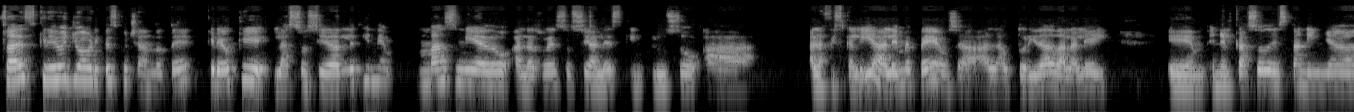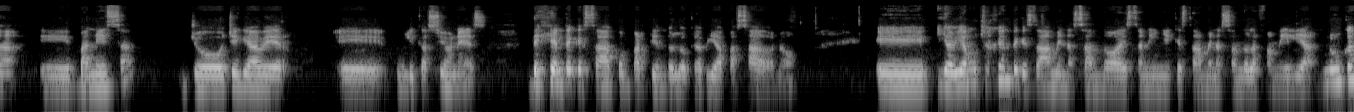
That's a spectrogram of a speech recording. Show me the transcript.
sabes, creo yo ahorita escuchándote, creo que la sociedad le tiene más miedo a las redes sociales que incluso a, la fiscalía, al MP, o sea, a la autoridad, a la ley. Em, en el caso de esta niña eh, Vanessa, yo llegué a ver eh, publicaciones de gente que estaba compartiendo lo que había pasado, ¿no? Eh, y había mucha gente que estaba amenazando a esta niña y que estaba amenazando a la familia. Nunca,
